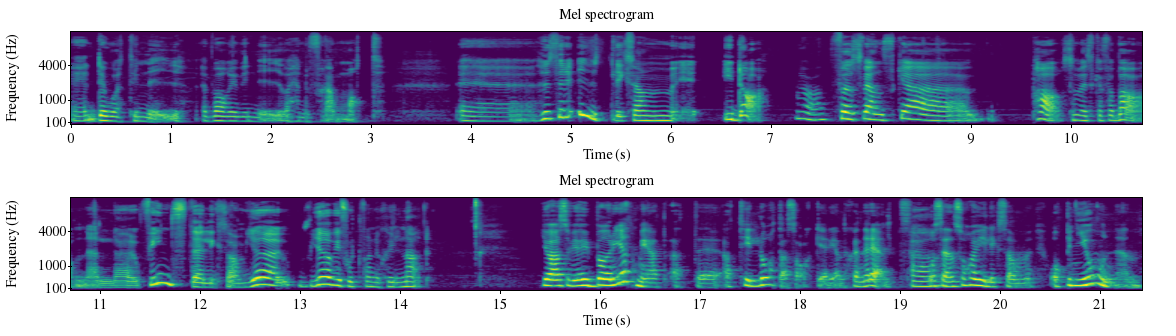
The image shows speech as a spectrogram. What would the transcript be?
eh, då till nu. Var är vi nu? Vad händer framåt? Eh, hur ser det ut liksom idag? Ja. För svenska par som vill skaffa barn? Eller finns det liksom, gör, gör vi fortfarande skillnad? Ja, alltså vi har ju börjat med att, att, eh, att tillåta saker rent generellt. Ja. Och sen så har ju liksom opinionen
